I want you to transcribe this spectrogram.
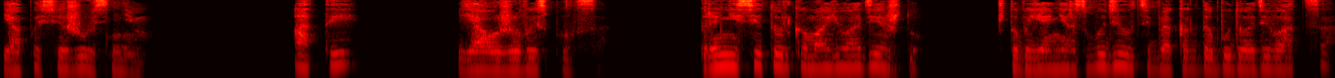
я посижу с ним». «А ты?» «Я уже выспался. Принеси только мою одежду, чтобы я не разбудил тебя, когда буду одеваться».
